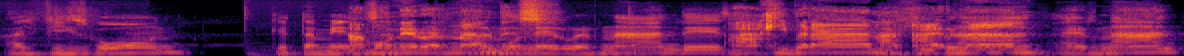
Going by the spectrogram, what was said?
al Fisgón, que también... A Monero Hernández. A Monero Hernández. A Gibran, a Hernán. a Hernán.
